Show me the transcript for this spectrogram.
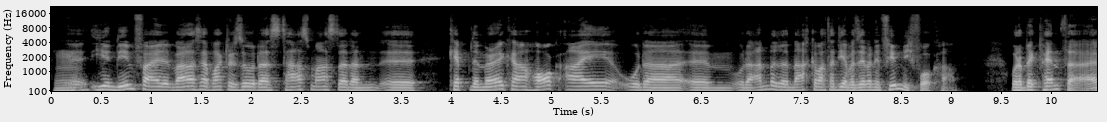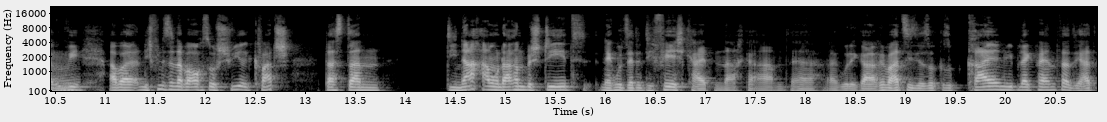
mhm. äh, hier in dem Fall war das ja praktisch so, dass Taskmaster dann äh, Captain America, Hawkeye oder, ähm, oder andere nachgemacht hat, die aber selber in dem Film nicht vorkamen. Oder Black Panther. Mhm. Irgendwie. Aber ich finde es dann aber auch so schwierig Quatsch, dass dann die Nachahmung darin besteht, na gut, sie hat die Fähigkeiten nachgeahmt. Ja, na gut, egal. Auf jeden Fall hat sie so, so Krallen wie Black Panther, sie hat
